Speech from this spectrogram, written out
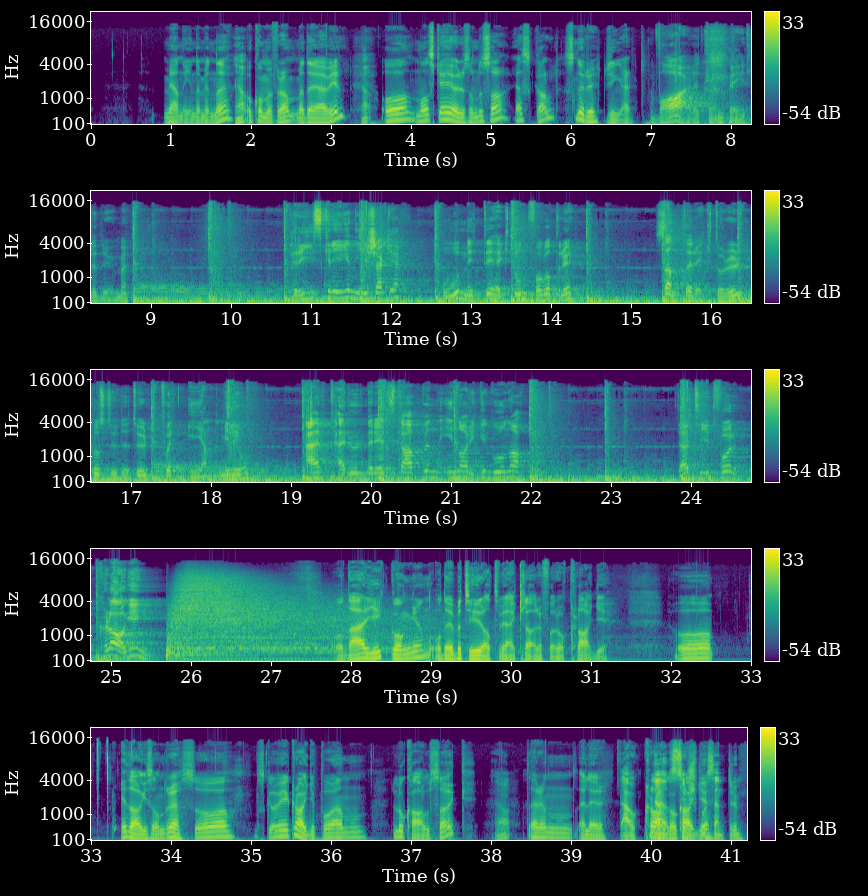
meningene mine Ja. og komme fram med det jeg vil. Ja. Og nå skal jeg gjøre som du sa, jeg skal snurre jingeren. Hva er det Trump egentlig driver med? Priskrigen gir seg ikke. 2,90 hekton for godteri. Sendte rektorer på studietur. For én million. Er terrorberedskapen i Norge god nok? Det er tid for klaging! Og der gikk gongen, og det betyr at vi er klare for å klage. Og i dag, Sondre, så skal vi klage på en lokalsak. Ja. Det er en Eller Det er jo Klage det er og klage. på sentrum.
